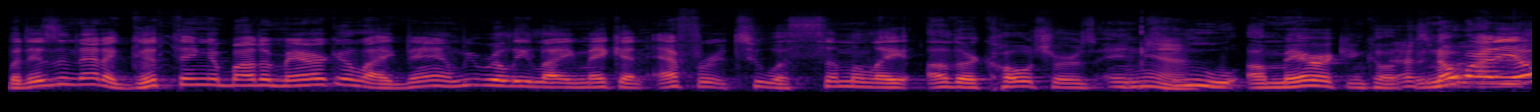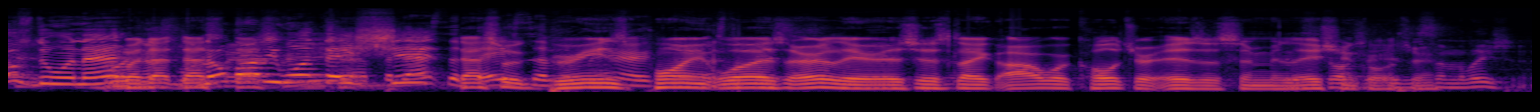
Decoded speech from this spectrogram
but isn't that a good thing about America? Like, damn, we really like make an effort to assimilate other cultures into American culture. That's Nobody what else doing that. But that- that's- Nobody that's- want that but shit. that's the That's what Green's America. point That's was earlier. It's just like our culture is This assimilation culture is assimilation.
